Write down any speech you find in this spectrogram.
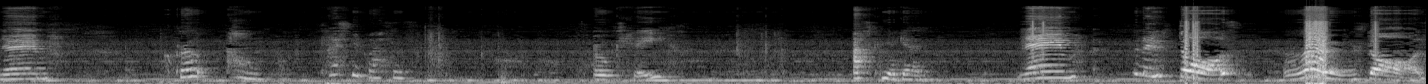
Name. Bro, Oh, can I see glasses? Okay. Ask me again. Name. The name's Dawes. Rose Dawes.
